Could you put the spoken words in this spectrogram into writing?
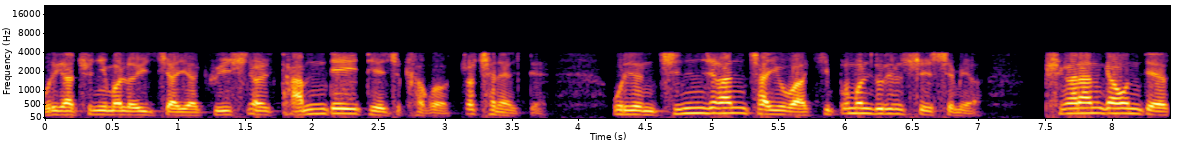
우리가 주님을 의지하여 귀신을 담대히 대적하고 쫓아낼 때 우리는 진정한 자유와 기쁨을 누릴 수 있으며 평안한 가운데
